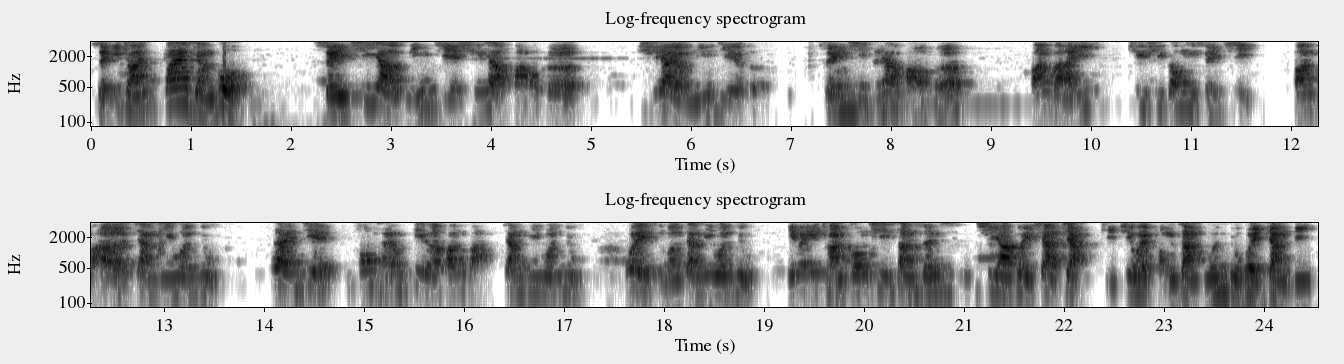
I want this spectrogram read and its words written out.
所以一团刚才讲过，水汽要凝结需要饱和，需要有凝结核。水汽怎样饱和？方法一，继续供应水汽；方法二，降低温度。自然界通常用第二方法降低温度。为什么降低温度？因为一团空气上升时，气压会下降，体积会膨胀，温度会降低，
